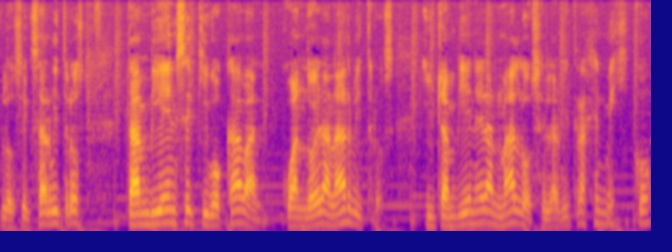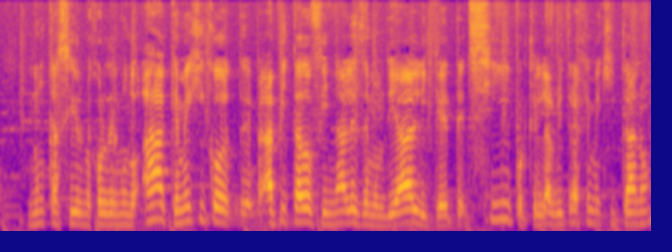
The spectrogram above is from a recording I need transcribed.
los exárbitros también se equivocaban cuando eran árbitros y también eran malos. El arbitraje en México nunca ha sido el mejor del mundo. Ah, que México eh, ha pitado finales de mundial y que sí, porque el arbitraje mexicano,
